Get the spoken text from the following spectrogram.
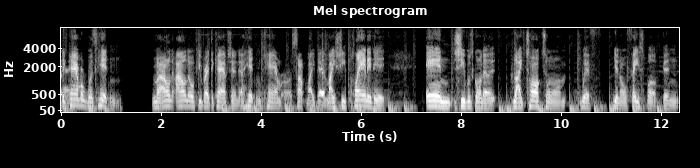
the camera was hidden. But I don't I don't know if you read the caption, a hidden camera or something like that. Like she planted it and she was gonna like talk to him with, you know, Facebook and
